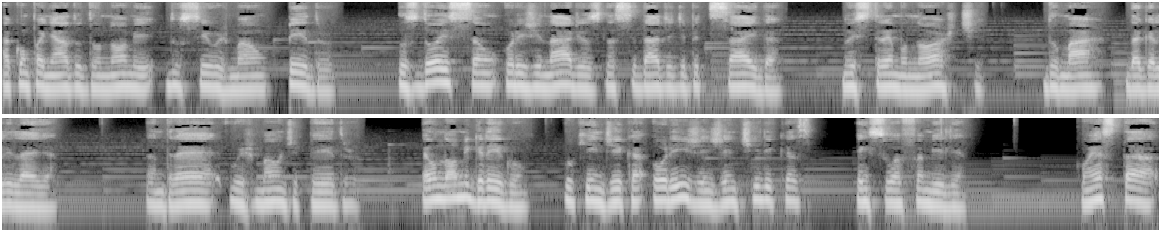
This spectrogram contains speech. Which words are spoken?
acompanhado do nome do seu irmão Pedro. Os dois são originários da cidade de Betsaida, no extremo norte do mar da Galileia. André, o irmão de Pedro, é um nome grego, o que indica origens gentílicas em sua família. Com esta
